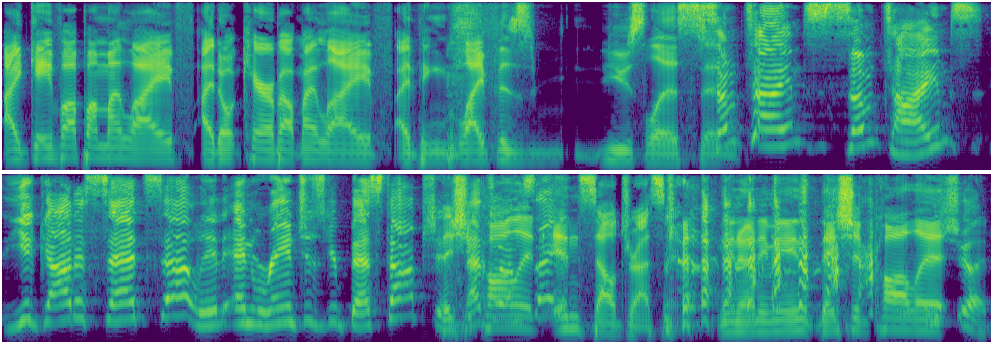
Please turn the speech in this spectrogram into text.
I gave up on my life. I don't care about my life. I think life is useless. and- Sometimes, sometimes you got a sad salad, and ranch is your best option. they should That's call it saying. incel dressing. You know what I mean? They should call it. should.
